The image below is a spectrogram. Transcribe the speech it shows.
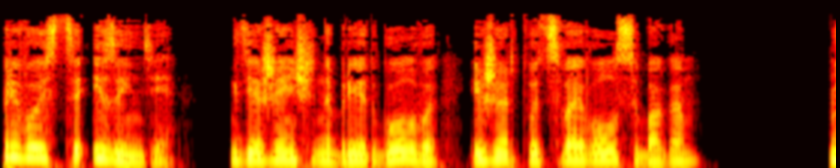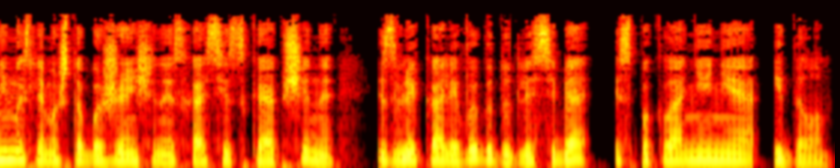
привозятся из Индии, где женщины бреют головы и жертвуют свои волосы богам. Немыслимо, чтобы женщины из хасидской общины извлекали выгоду для себя из поклонения идолам.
